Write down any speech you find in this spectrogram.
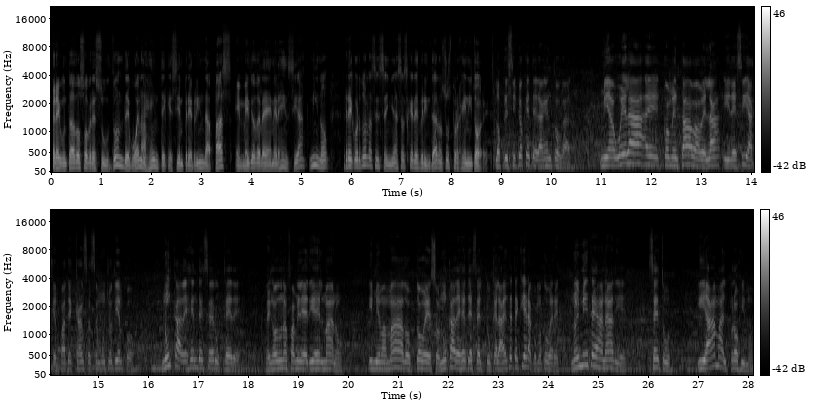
Preguntado sobre su don de buena gente que siempre brinda paz en medio de la emergencia, Nino recordó las enseñanzas que les brindaron sus progenitores. Los principios que te dan en tu hogar. Mi abuela eh, comentaba, ¿verdad? Y decía que en paz descansa hace mucho tiempo, nunca dejen de ser ustedes. Vengo de una familia de 10 hermanos y mi mamá adoptó eso. Nunca dejes de ser tú, que la gente te quiera como tú eres. No imites a nadie, sé tú y ama al prójimo.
